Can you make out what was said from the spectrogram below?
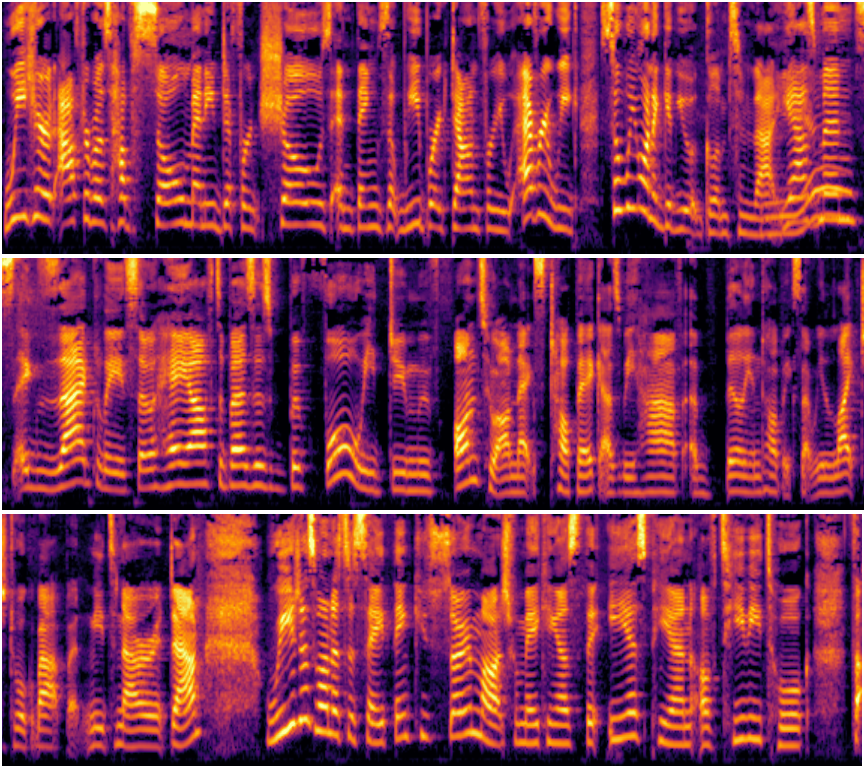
we here at AfterBuzz have so many different shows and things that we break down for you every week. So we want to give you a glimpse into that. Yasmin? Yes, exactly. So, hey, After AfterBuzzers, before we do move on to our next topic, as we have a billion topics that we like to talk about but need to narrow it down, we just wanted to say thank you so much for making us the ESPN of TV talk. For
